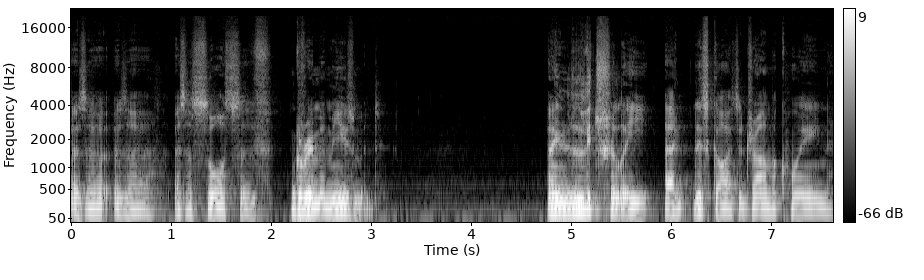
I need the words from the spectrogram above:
as a, as a, as a source of grim amusement. I mean, literally, uh, this guy's a drama queen,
